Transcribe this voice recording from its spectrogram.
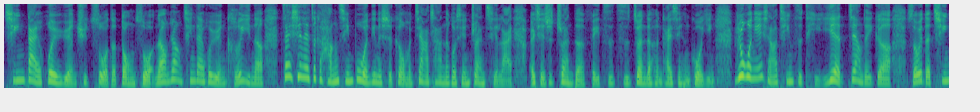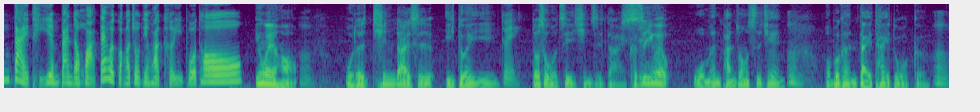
清代会员去做的动作，然后让清代会员可以呢，在现在这个行情不稳定的时刻，我们价差能够先赚起来，而且是赚得肥滋滋，赚得很开心、很过瘾。如果你也想要亲自体验这样的一个所谓的清清代体验班的话，待会广告中电话可以拨通。因为哈，嗯，我的清代是一对一，对，都是我自己亲自带。是，可是因为我们盘中时间，嗯，我不可能带太多个，嗯，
